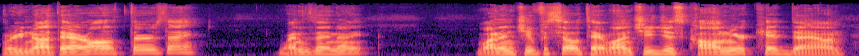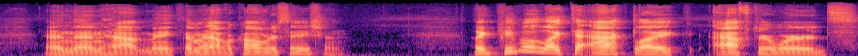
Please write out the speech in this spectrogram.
Were you not there all Thursday? Wednesday night? Why didn't you facilitate? Why don't you just calm your kid down and then have make them have a conversation? Like people like to act like afterwards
